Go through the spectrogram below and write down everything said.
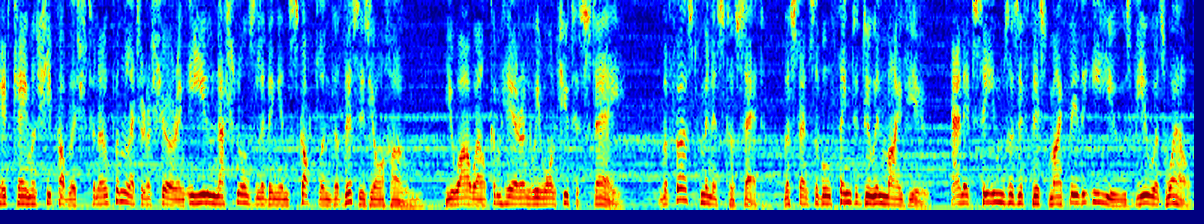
It came as she published an open letter assuring EU nationals living in Scotland that this is your home, you are welcome here and we want you to stay. The First Minister said, the sensible thing to do in my view, and it seems as if this might be the EU's view as well,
